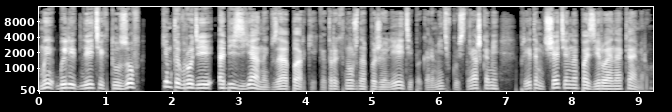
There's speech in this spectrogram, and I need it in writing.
Мы были для этих тузов кем-то вроде обезьянок в зоопарке, которых нужно пожалеть и покормить вкусняшками, при этом тщательно позируя на камеру.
